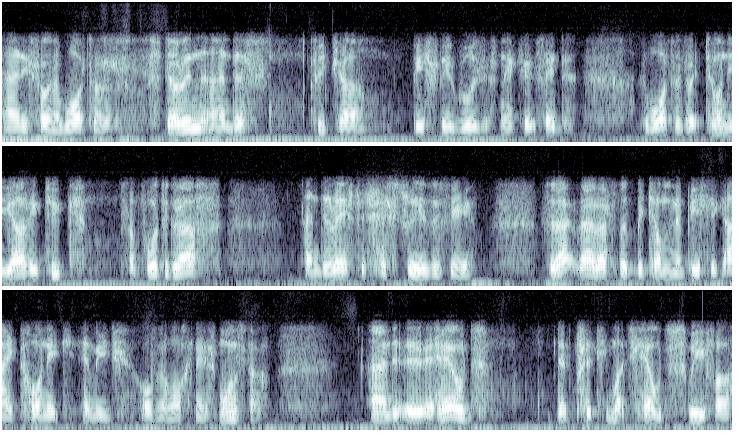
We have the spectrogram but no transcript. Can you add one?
and he saw the water stirring, and this creature basically rose its neck outside the water about 200 yards. He took some photographs, and the rest is history, as they say. So that, that that's become the basic iconic image of the Loch Ness monster, and it, it held, it pretty much held sway for,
